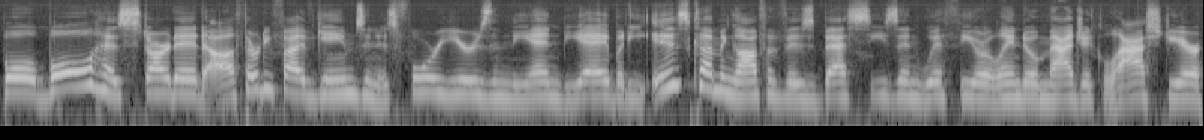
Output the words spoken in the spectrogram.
Bol Bol has started uh, 35 games in his four years in the NBA, but he is coming off of his best season with the Orlando Magic last year,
